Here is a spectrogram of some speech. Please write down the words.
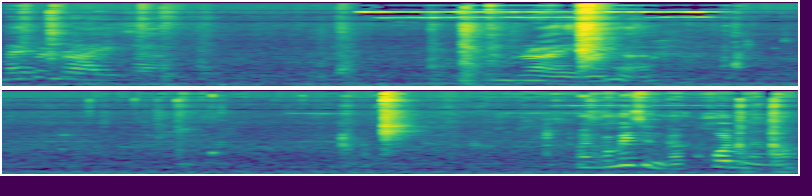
ไม่เป็นไรจ้ะไม่เป็นไรนะคะ มันก็ไม่ถึงกับข้นนะเนาะ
